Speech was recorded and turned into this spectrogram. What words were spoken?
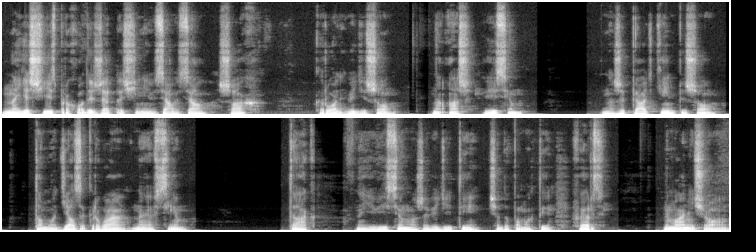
На e6 проходить жертва чи ні. Взяв, взяв, шах. Король відійшов на h8. На g5 кінь пішов. Там ладья закриває на F7. Так, на E8 може відійти, ще допомогти. Ферзь. Нема нічого.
